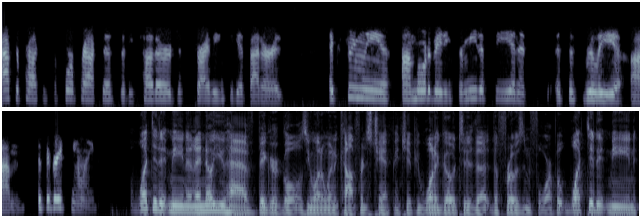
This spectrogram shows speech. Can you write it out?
after practice, before practice, with each other, just striving to get better is extremely uh, motivating for me to see, and it's it's just really um, it's a great feeling. What did it mean? And I know you have bigger goals. You want to win a conference championship. You want to go to the the Frozen Four. But what did it mean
